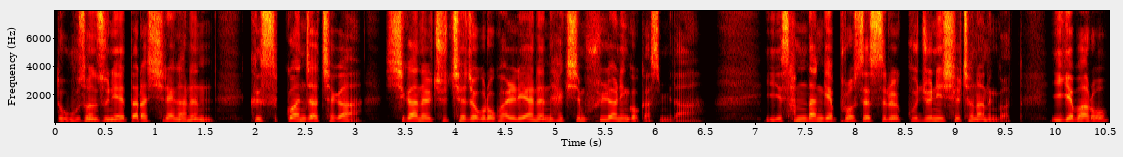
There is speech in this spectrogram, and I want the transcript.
또 우선순위에 따라 실행하는 그 습관 자체가 시간을 주체적으로 관리하는 핵심 훈련인 것 같습니다. 이 3단계 프로세스를 꾸준히 실천하는 것. 이게 바로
